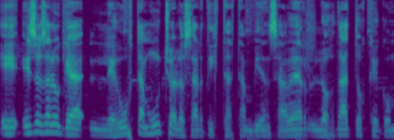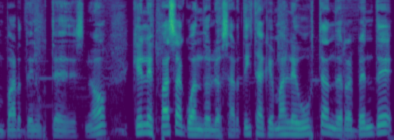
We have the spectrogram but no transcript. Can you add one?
eh, eso es algo que a- les gusta mucho a los artistas también, saber los datos que comparten ustedes, ¿no? ¿Qué les pasa cuando los artistas que más les gustan de repente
